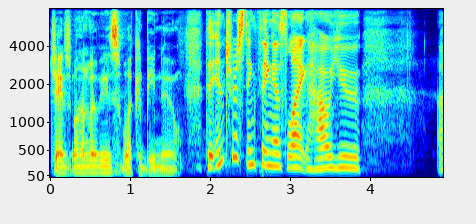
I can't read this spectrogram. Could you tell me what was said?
James Bond movies. What could be new? The interesting thing is like how you uh,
